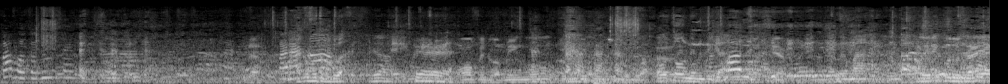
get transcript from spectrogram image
Pak foto dulu Aku foto berdua. Ngopi dua minggu. Foto nih tiga. Siap. Kalau ini guru saya.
